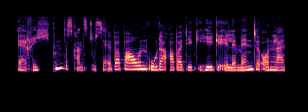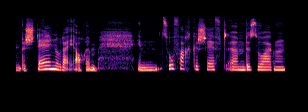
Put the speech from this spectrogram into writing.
errichten, das kannst du selber bauen oder aber dir Gehegeelemente online bestellen oder auch im, im Zoofachgeschäft ähm, besorgen.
